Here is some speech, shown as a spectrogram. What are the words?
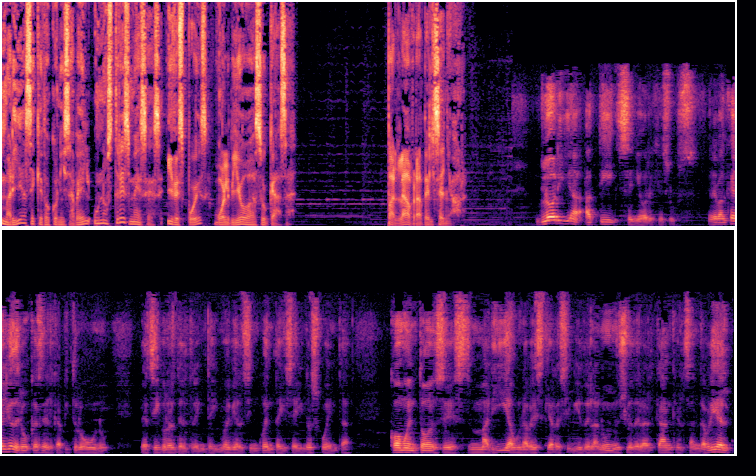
María se quedó con Isabel unos tres meses y después volvió a su casa. Palabra del Señor. Gloria a ti, Señor Jesús. El Evangelio de Lucas en el capítulo 1, versículos del 39 al 56 nos cuenta cómo entonces María, una vez que ha recibido el anuncio del arcángel San Gabriel,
